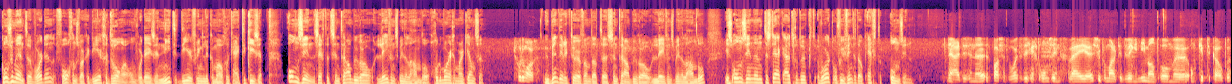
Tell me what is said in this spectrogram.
Consumenten worden volgens Wakker Dier gedwongen om voor deze niet diervriendelijke mogelijkheid te kiezen. Onzin, zegt het Centraal Bureau Levensmiddelenhandel. Goedemorgen Mark Jansen. Goedemorgen. U bent directeur van dat uh, Centraal Bureau Levensmiddelenhandel. Is onzin een te sterk uitgedrukt woord of u vindt het ook echt onzin? Ja, het is een, een passend woord. Het is echt onzin. Wij uh, supermarkten dwingen niemand om, om kip te kopen.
